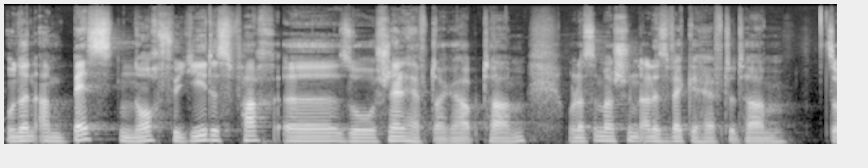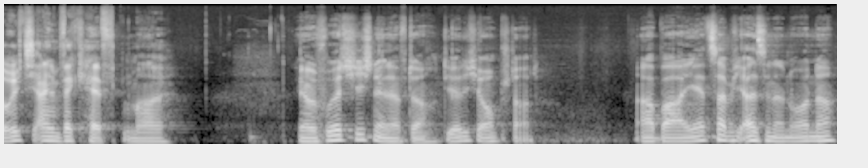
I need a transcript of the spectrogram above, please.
und dann am besten noch für jedes Fach äh, so Schnellhefter gehabt haben und das immer schön alles weggeheftet haben. So richtig einen wegheften mal. Ja, früher hatte ich die Schnellhefter, die hatte ich auch am Start. Aber jetzt habe ich alles in einem Ordner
